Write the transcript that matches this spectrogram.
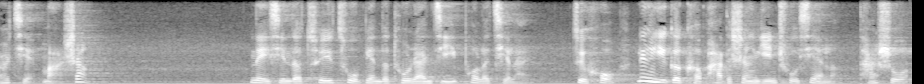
而且马上。”内心的催促变得突然急迫了起来。最后，另一个可怕的声音出现了，他说。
